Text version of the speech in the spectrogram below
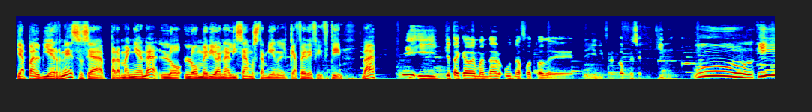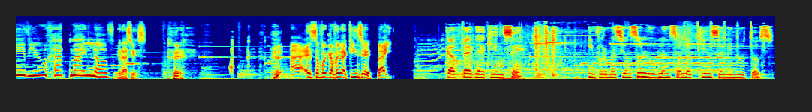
ya para el viernes, o sea, para mañana, lo, lo medio analizamos también en el café de 15. ¿Va? Y, y yo te acabo de mandar una foto de, de Jennifer López en bikini. Uh, if you had my love. Gracias. ah, esto fue Café de 15. Bye. Café de A15. Información soluble en solo 15 minutos.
